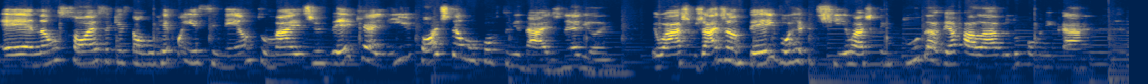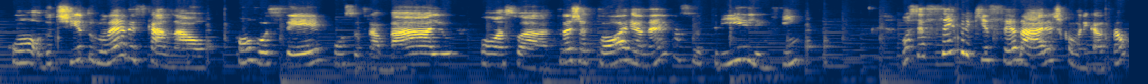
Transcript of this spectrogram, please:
É, não só essa questão do reconhecimento, mas de ver que ali pode ter uma oportunidade, né, Ariane? Eu acho, já adiantei, vou repetir, eu acho que tem tudo a ver a palavra do comunicar com do título, né, desse canal com você, com o seu trabalho, com a sua trajetória, né, com a sua trilha, enfim. Você sempre quis ser da área de comunicação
